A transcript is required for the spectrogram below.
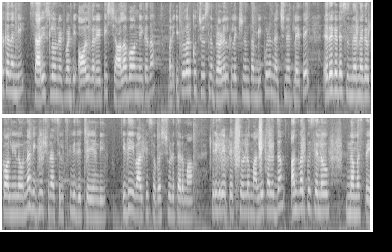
చూసారు కదండి? శారీస్లో ఉన్నటువంటి ఆల్ వెరైటీస్ చాలా బాగున్నాయి కదా? మరి ఇప్పటివరకు చూసిన బ్రైడల్ కలెక్షన్ అంతా మీకు కూడా నచ్చినట్లయితే ఎర్రగడ్డ సుందర్ నగర్ కాలనీలో ఉన్న విఘ్నేశ్వర సిల్క్స్కి విజిట్ చేయండి. ఇది వాటి సొగస్చూడు తరమా తిరిగి రేపు ఎపిసోడ్లో మళ్ళీ కలుద్దాం. అంతవరకు సెలవు. నమస్తే.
